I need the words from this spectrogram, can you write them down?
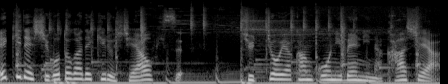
駅で仕事ができるシェアオフィス出張や観光に便利なカーシェア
